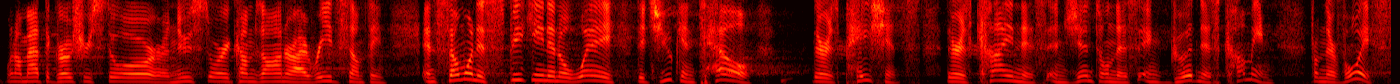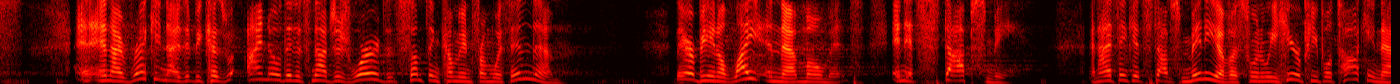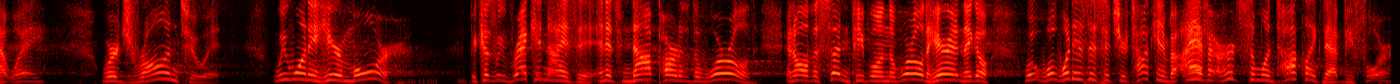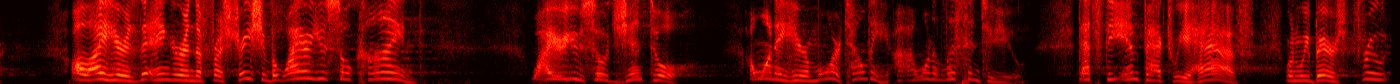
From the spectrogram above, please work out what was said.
When I'm at the grocery store or a news story comes on or I read something and someone is speaking in a way that you can tell there is patience, there is kindness and gentleness and goodness coming from their voice. And, and I recognize it because I know that it's not just words, it's something coming from within them. They are being a light in that moment, and it stops me. And I think it stops many of us when we hear people talking that way. We're drawn to it. We want to hear more because we recognize it and it's not part of the world. And all of a sudden, people in the world hear it and they go, What is this that you're talking about? I haven't heard someone talk like that before. All I hear is the anger and the frustration, but why are you so kind? Why are you so gentle? I want to hear more. Tell me. I want to listen to you. That's the impact we have when we bear fruit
